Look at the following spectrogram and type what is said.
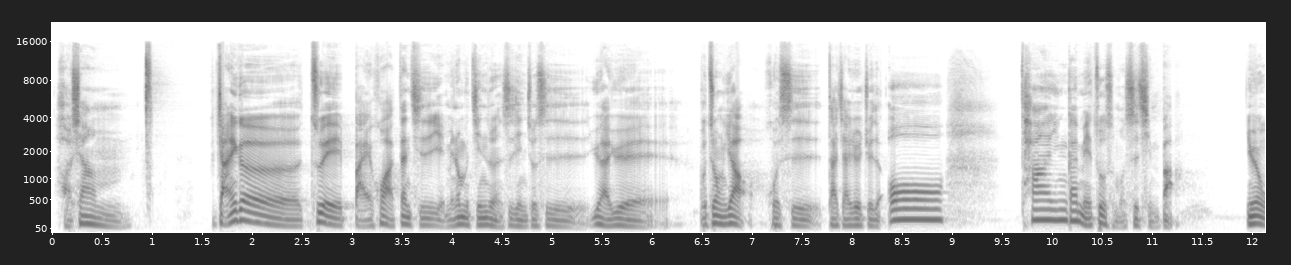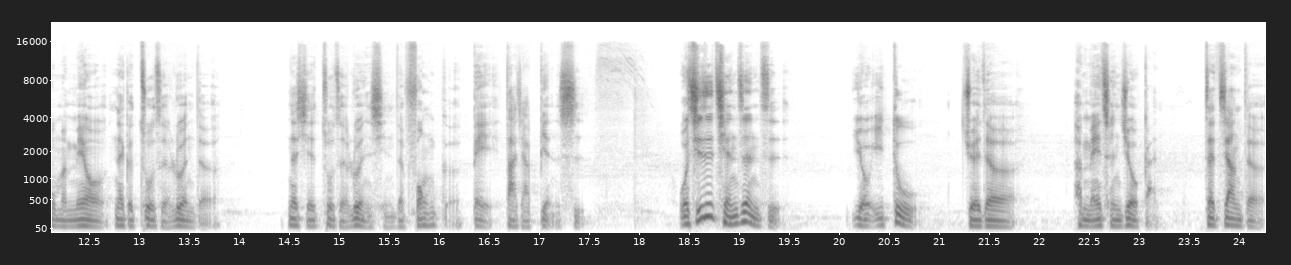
好像讲一个最白话，但其实也没那么精准的事情，就是越来越不重要，或是大家就觉得哦，他应该没做什么事情吧？因为我们没有那个作者论的那些作者论行的风格被大家辨识。我其实前阵子有一度觉得很没成就感。在这样的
